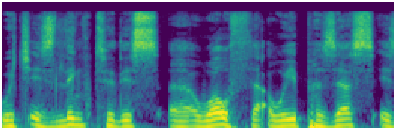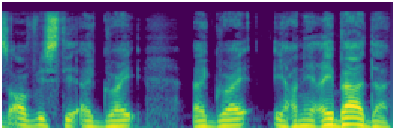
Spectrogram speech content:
which is linked to this uh, wealth that we possess is obviously a great a great yani ibadah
